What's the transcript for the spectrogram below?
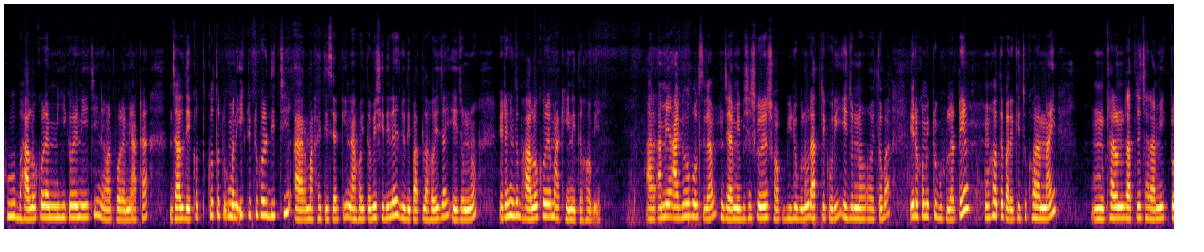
খুব ভালো করে আমি মিহি করে নিয়েছি, নেওয়ার পর আমি আঠা জাল দিয়ে কত, কতটুকু মানে একটু একটু করে দিচ্ছি আর মাখাইতেছি আর কি। না হয়তো বেশি দিলে যদি পাতলা হয়ে যায় এই জন্য এটা কিন্তু ভালো করে মাখিয়ে নিতে হবে। আর আমি আগেও বলছিলাম যে আমি বিশেষ করে সব ভিডিওগুলো রাত্রে করি এই জন্য হয়তো বা এরকম একটু ঘোলাটে হতে পারে, কিছু করার নাই। কারণ রাত্রে ছাড়া আমি একটু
